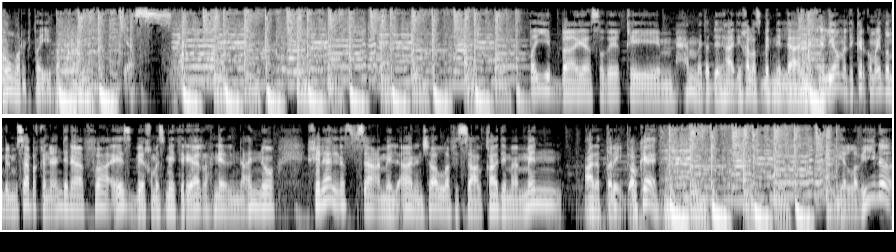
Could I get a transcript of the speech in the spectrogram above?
أمورك طيبة. يس طيب يا صديقي محمد عبد الهادي خلص بإذن الله. نحن اليوم أذكركم أيضا بالمسابقة انه عندنا فائز ب 500 ريال راح نعلن عنه خلال نصف ساعة من الآن إن شاء الله في الساعة القادمة من على الطريق. okay. يلا بينا.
